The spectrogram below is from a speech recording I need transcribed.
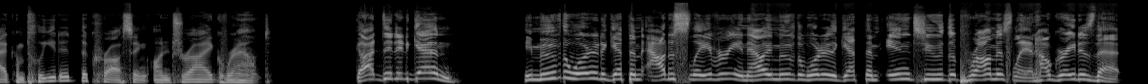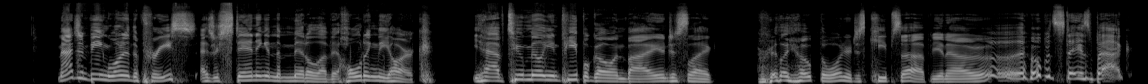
had completed the crossing on dry ground. God did it again. He moved the water to get them out of slavery, and now he moved the water to get them into the promised land. How great is that? Imagine being one of the priests as you're standing in the middle of it, holding the ark. You have two million people going by, and you're just like, I really hope the water just keeps up, you know? I hope it stays back.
